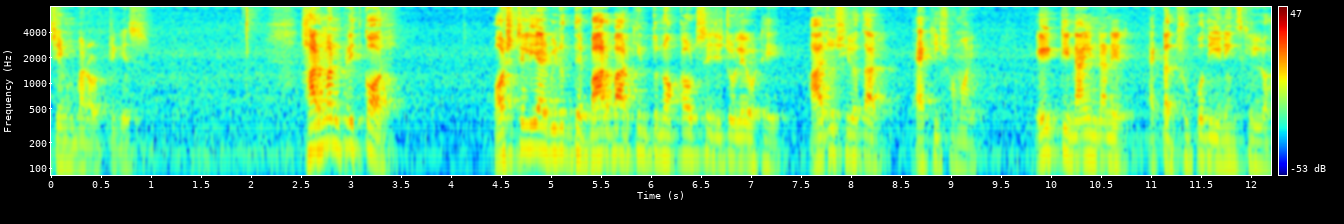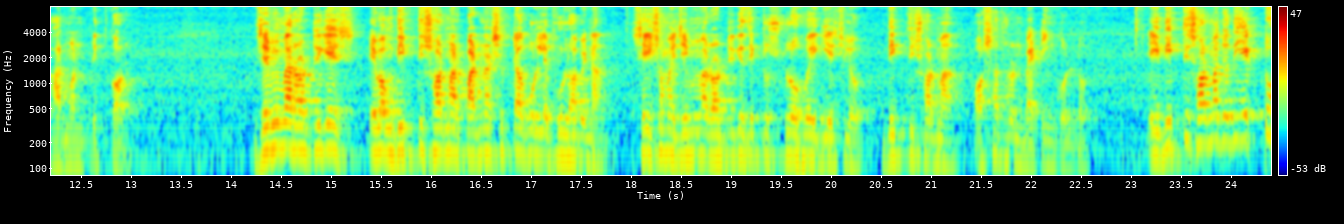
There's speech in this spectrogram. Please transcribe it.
জেমিমা রড্রিগেস। হারমানপ্রীত কর অস্ট্রেলিয়ার বিরুদ্ধে বারবার কিন্তু নকআউট সেজে চলে ওঠে। আজও ছিল তার একই সময়। এইটটি নাইন রানের একটা ধ্রুপদী ইনিংস খেলল হারমনপ্রীত কর। জেমিমা রড্রিগেজ এবং দীপ্তি শর্মার পার্টনারশিপটাও বললে ভুল হবে না। সেই সময় জেমিমা রড্রিগেজ একটু স্লো হয়ে গিয়েছিল। দীপ্তি শর্মা অসাধারণ ব্যাটিং করল। এই দীপ্তি শর্মা যদি একটু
